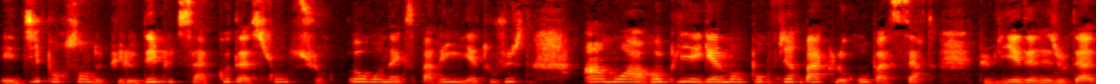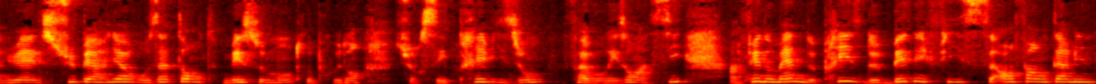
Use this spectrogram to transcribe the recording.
et 10% depuis le début de sa cotation sur Euronext Paris. Il y a tout juste un mois. Repli également pour Virbac. Le groupe a certes publié des résultats annuels supérieurs aux attentes, mais se montre prudent sur ses prévisions favorisant ainsi un phénomène de prise de bénéfices. Enfin, on termine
